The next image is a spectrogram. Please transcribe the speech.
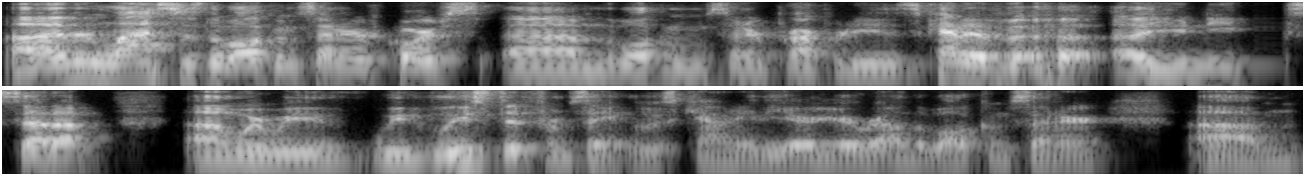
Uh, and then last is the Welcome Center, of course. Um, the Welcome Center property is kind of a, a unique setup um, where we've we've leased it from St. Louis County, the area around the Welcome Center. Um,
